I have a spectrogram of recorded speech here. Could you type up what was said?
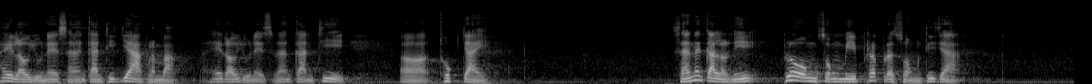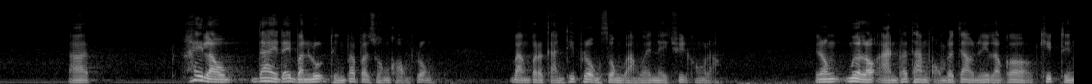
ให้เราอยู่ในสถานการณ์ที่ยากลำบากให้เราอยู่ในสถานการณ์ที่ ทุกข์ใจ สถานการณ์เหล่านี้ พระองค์ทรงมีพระประสงค์ที่จะให้เราได้ได้บรรลุถึงพระประสงค์ของพระองค์บางประการที่พระองค์ทรงวางไว้ในชีวิตของเราเมื่อเราอ่านพระธรรมของพระเจ้านี้เราก็คิดถึง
